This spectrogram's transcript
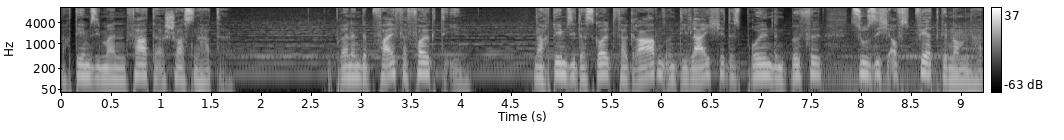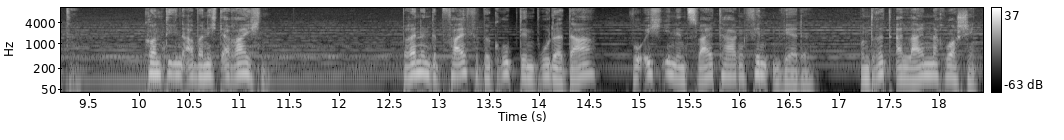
nachdem sie meinen Vater erschossen hatte. Brennende Pfeife folgte ihn, nachdem sie das Gold vergraben und die Leiche des brüllenden Büffel zu sich aufs Pferd genommen hatte, konnte ihn aber nicht erreichen. Brennende Pfeife begrub den Bruder da, wo ich ihn in zwei Tagen finden werde, und ritt allein nach Washington.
